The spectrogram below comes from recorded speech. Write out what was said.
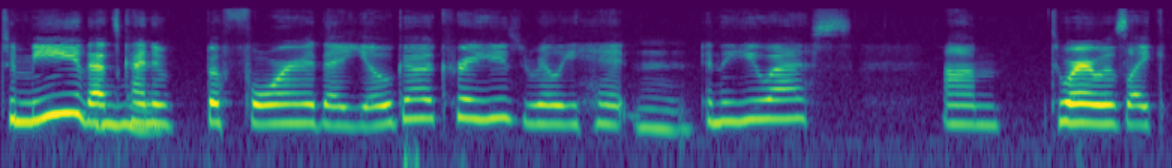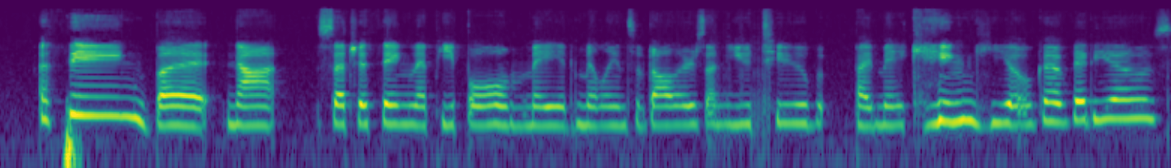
To me, that's mm-hmm. kind of before the yoga craze really hit mm. in the U.S. Um, to where it was like a thing, but not such a thing that people made millions of dollars on YouTube by making yoga videos.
